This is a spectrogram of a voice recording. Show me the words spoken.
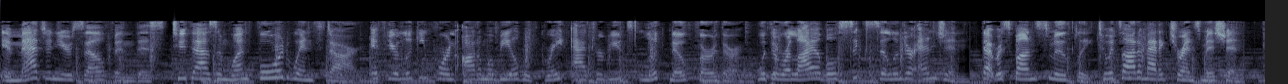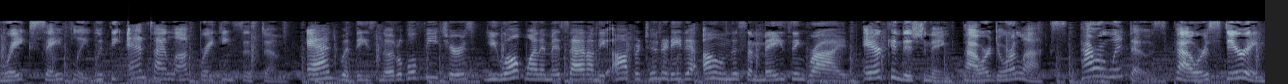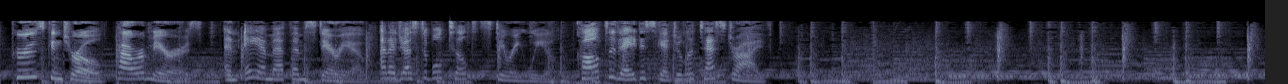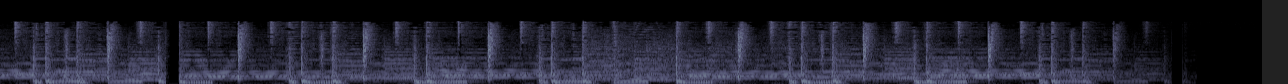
Imagine yourself in this 2001 Ford Windstar. If you're looking for an automobile with great attributes, look no further. With a reliable six-cylinder engine that responds smoothly to its automatic transmission, brakes safely with the anti-lock braking system. And with these notable features, you won't want to miss out on the opportunity to own this amazing ride. Air conditioning, power door locks, power windows, power steering, cruise control, power mirrors, an AM FM stereo, an adjustable tilt steering wheel. Call today to schedule a test drive.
